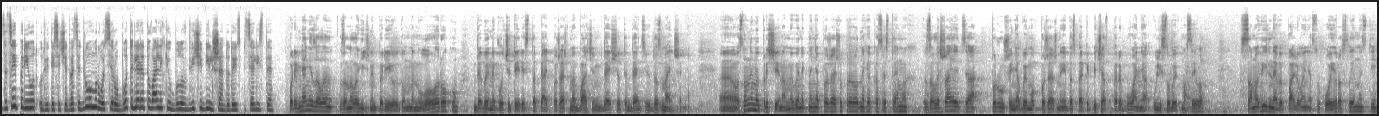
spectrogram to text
За цей період у 2022 році роботи для рятувальників було вдвічі більше, додають спеціалісти. В порівнянні з аналогічним періодом минулого року, де виникло 405 пожеж, ми бачимо дещо тенденцію до зменшення. Е, Основними причинами виникнення пожеж у природних екосистемах залишаються порушення вимог пожежної безпеки під час перебування у лісових масивах, самовільне випалювання сухої рослинності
